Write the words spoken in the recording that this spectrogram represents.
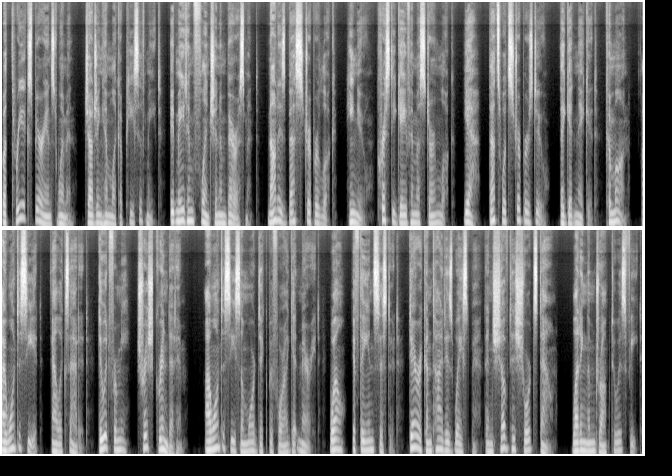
But three experienced women, judging him like a piece of meat, it made him flinch in embarrassment. Not his best stripper look, he knew. Christy gave him a stern look. Yeah, that's what strippers do. They get naked. Come on. I want to see it, Alex added. Do it for me. Trish grinned at him. I want to see some more dick before I get married. Well, if they insisted. Derek untied his waistband and shoved his shorts down, letting them drop to his feet.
